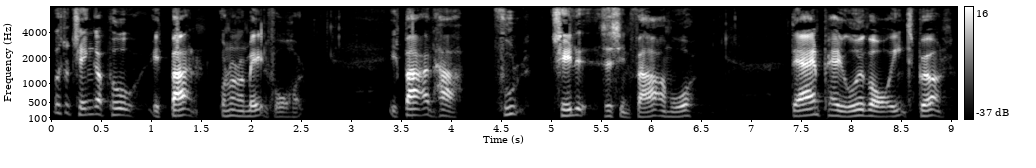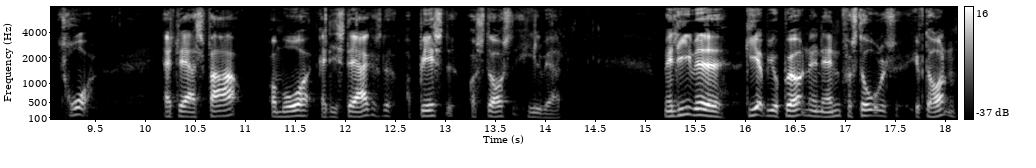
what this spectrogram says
Hvis du tænker på et barn under normale forhold. Et barn har fuld tillid til sin far og mor. Der er en periode, hvor ens børn tror, at deres far og mor er de stærkeste og bedste og største i hele verden. Men livet giver vi jo børnene en anden forståelse efterhånden,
